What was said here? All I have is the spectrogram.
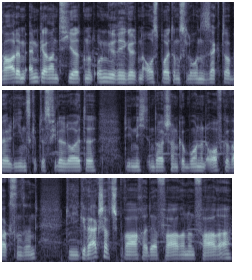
Gerade im entgarantierten und ungeregelten Ausbeutungslohnsektor Berlins gibt es viele Leute, die nicht in Deutschland geboren und aufgewachsen sind. Die Gewerkschaftssprache der Fahrerinnen und Fahrer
